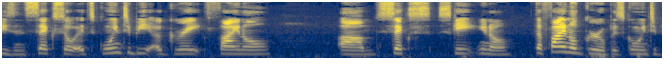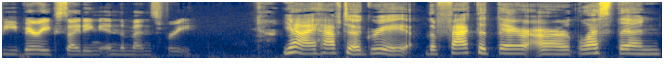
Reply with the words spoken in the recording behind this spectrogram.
is in sixth. So it's going to be a great final um, six skate. You know, the final group is going to be very exciting in the men's free. Yeah, I have to agree. The fact that there are less than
